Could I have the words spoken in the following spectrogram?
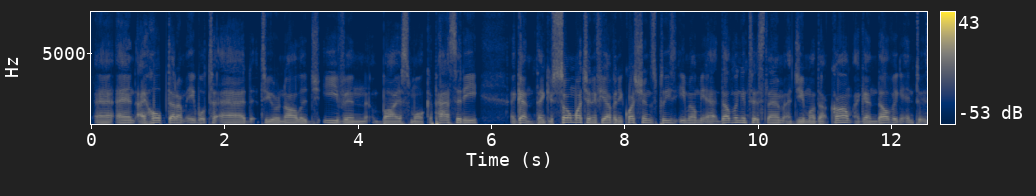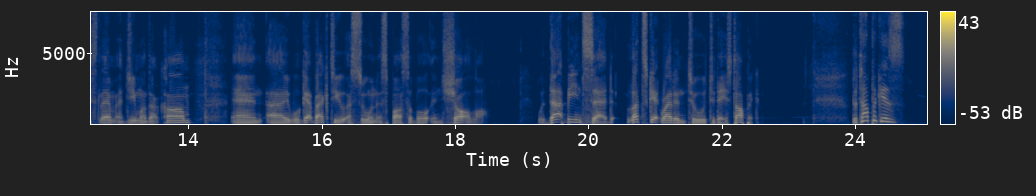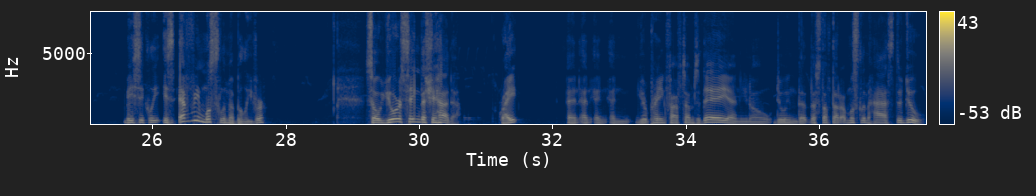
Uh, and I hope that I'm able to add to your knowledge even by a small capacity. Again, thank you so much. And if you have any questions, please email me at delvingintoislam at gmail.com. Again, delvingintoislam at gmail.com. And I will get back to you as soon as possible, inshallah. With that being said, let's get right into today's topic. The topic is basically is every Muslim a believer? So you're saying the Shahada, right? And, and, and, and you're praying five times a day and you know doing the, the stuff that a Muslim has to do.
